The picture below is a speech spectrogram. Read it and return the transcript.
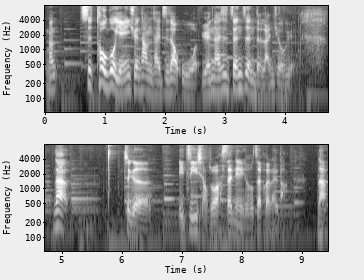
那是透过演艺圈他们才知道我原来是真正的篮球员。那。这个你自己想说，三年以后再回来打，那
